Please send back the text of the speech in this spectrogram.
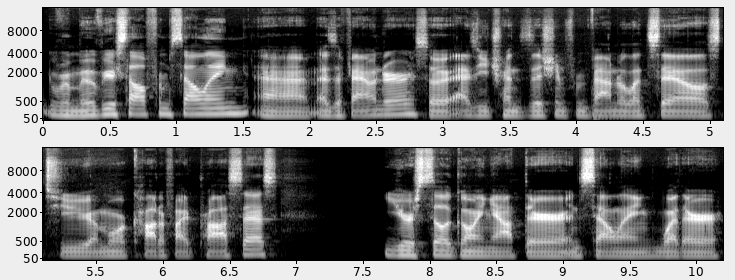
remove yourself from selling um, as a founder. So as you transition from founder-led sales to a more codified process, you're still going out there and selling. Whether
